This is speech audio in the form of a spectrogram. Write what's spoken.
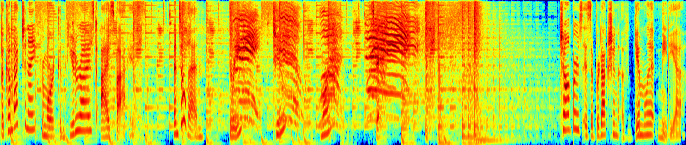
But come back tonight for more computerized I Spies. Until then, three, two, one, spit. Chompers is a production of Gimlet Media.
